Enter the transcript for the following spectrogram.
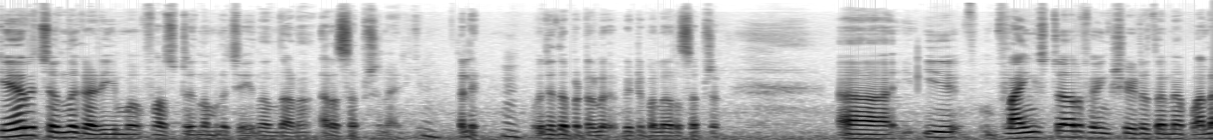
കയറി ചെന്ന് കഴിയുമ്പോൾ ഫസ്റ്റ് നമ്മൾ ചെയ്യുന്ന എന്താണ്? റിസപ്ഷൻ ആയിരിക്കും അല്ലേ? ഒരു ഇതപ്പെട്ട ബ്യൂട്ടി പാർലർ റിസപ്ഷൻ ഈ ഫ്ലൈങ് സ്റ്റാർ ഫെങ്ഷയുടെ തന്നെ പല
